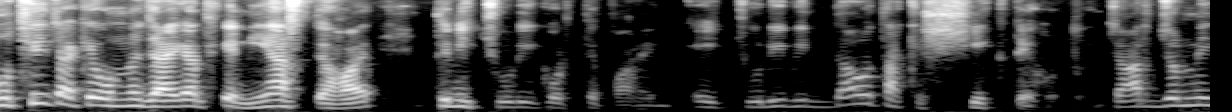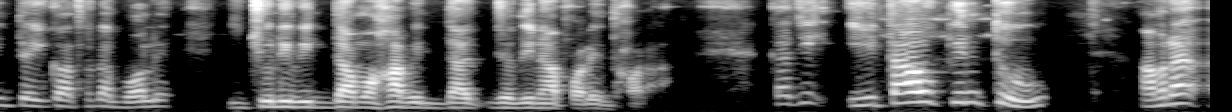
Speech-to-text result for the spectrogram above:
নথি তাকে অন্য জায়গা থেকে নিয়ে আসতে হয় তিনি চুরি করতে পারেন। এই চুরি বিদ্যাও তাকে শিখতে হতো। যার জন্যই তো এই কথাটা বলে চুরি বিদ্যা মহাবিদ্যা যদি না পড়ে ধরা। কাজে এটাও কিন্তু আমরা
